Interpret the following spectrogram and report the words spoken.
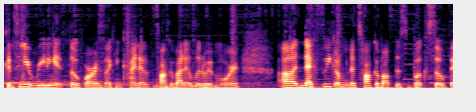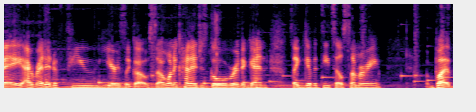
continue reading it so far so I can kind of talk about it a little bit more. Uh, next week, I'm going to talk about this book, Sauvé. I read it a few years ago, so I want to kind of just go over it again so I can give a detailed summary. But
